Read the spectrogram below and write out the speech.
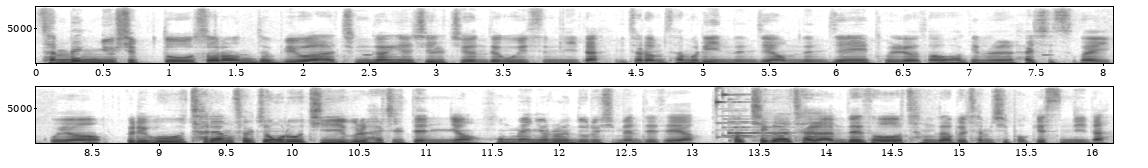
360도 서라운드 뷰와 증강현실 지원되고 있습니다. 이처럼 사물이 있는지 없는지 돌려서 확인을 하실 수가 있고요. 그리고 차량 설정으로 진입을 하실 때는요, 홈 메뉴를 누르시면 되세요. 터치가 잘 안 돼서 장갑을 잠시 벗겠습니다.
